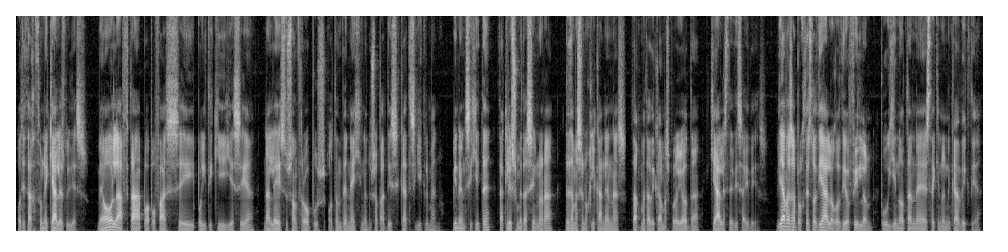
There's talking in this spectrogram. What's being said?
ότι θα χαθούν και άλλες δουλειές. Με όλα αυτά που αποφάσισε η πολιτική ηγεσία να λέει στους ανθρώπους όταν δεν έχει να τους απαντήσει κάτι συγκεκριμένο. Μην ανησυχείτε, θα κλείσουμε τα σύνορα, δεν θα μας ενοχλεί κανένας, θα έχουμε τα δικά μας προϊόντα και άλλες τέτοιες αηδίες. Διάβαζα προχθές το διάλογο δύο φίλων που γινόταν στα κοινωνικά δίκτυα.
